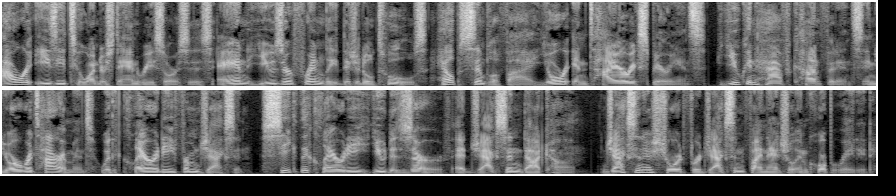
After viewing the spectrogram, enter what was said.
Our easy to understand resources and user friendly digital tools help simplify your entire experience. You can have confidence in your retirement with clarity from Jackson. Seek the clarity you deserve at jackson.com. Jackson is short for Jackson Financial Incorporated,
